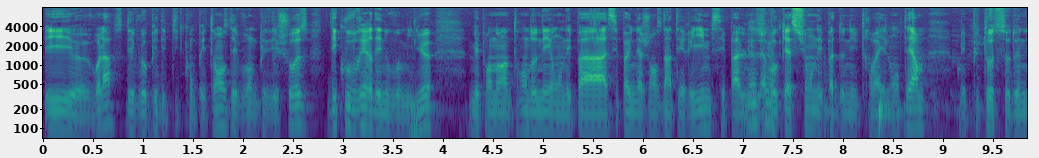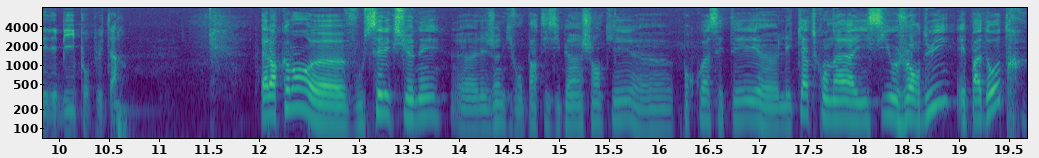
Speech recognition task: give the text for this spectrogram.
et voilà, développer des petites compétences, développer des choses, découvrir des nouveaux milieux. Mais pendant un temps donné, on n'est pas, c'est pas une agence d'intérim, c'est pas la vocation n'est pas de donner du travail à long terme, mais plutôt de se donner des billes pour plus tard. Alors comment euh, vous sélectionnez euh, les jeunes qui vont participer à un chantier euh, Pourquoi c'était les quatre qu'on a ici aujourd'hui et pas d'autres?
